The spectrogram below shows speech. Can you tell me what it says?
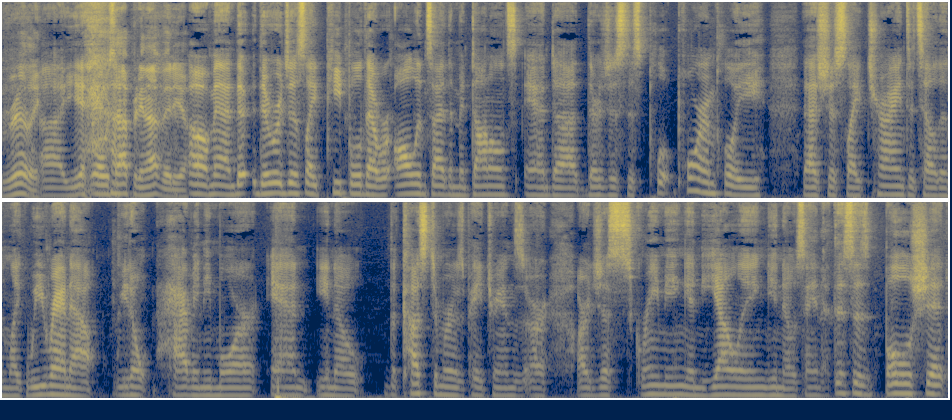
really? Uh, yeah. what was happening in that video? Oh man, there, there were just like people that were all inside the McDonald's, and uh, there's just this pl- poor employee that's just like trying to tell them like we ran out, we don't have any more, and you know the customers, patrons are are just screaming and yelling, you know, saying that this is bullshit,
